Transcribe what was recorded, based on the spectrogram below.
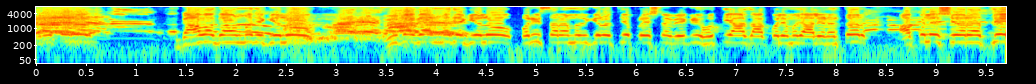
तर गावागावांमध्ये गेलो विभागांमध्ये गेलो परिसरामध्ये गेलो ते प्रश्न वेगळी होती. आज अकोल्यामध्ये आल्यानंतर अकोले शहरातले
